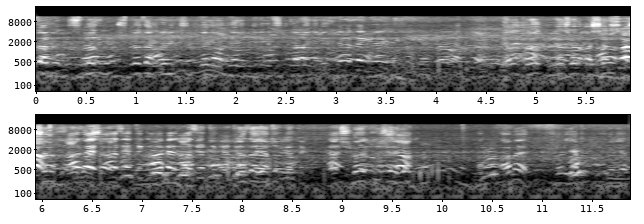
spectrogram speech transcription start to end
siz biraz, siz biraz daha ileri gidin. ileri gidin, ileri gidin, ileri gidin. Biraz, biraz, şöyle aşağı, aşağı. Ahmet, az ettik, Ahmet, az ettik. Biraz daha yatıp yatıp. Bak şöyle, şöyle yap. Ahmet, şöyle yap, şöyle yap.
